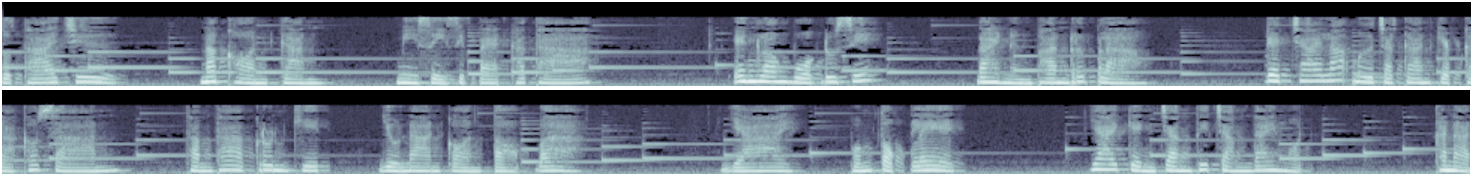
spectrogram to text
สุดท้ายชื่อ นครกัน มีสี่สิบแปดคาถา เองลองบวกดูสิ ได้หนึ่งพันหรือเปล่า เด็กชายละมือจากการเก็บกากข้าวสารทำท่ากรุ่นคิด อยู่นานก่อนตอบว่า ยาย ผมตกเลข ยายเก่งจังที่จำได้หมด ขนาด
